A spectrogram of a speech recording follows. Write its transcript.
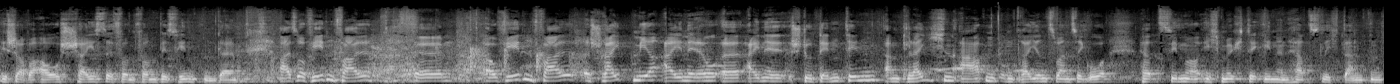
Ist aber auch scheiße von vorn bis hinten. Gell? Also auf jeden Fall, äh, auf jeden Fall schreibt mir eine, äh, eine Studentin am gleichen Abend um 23 Uhr, Herr Zimmer, ich möchte Ihnen herzlich danken.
